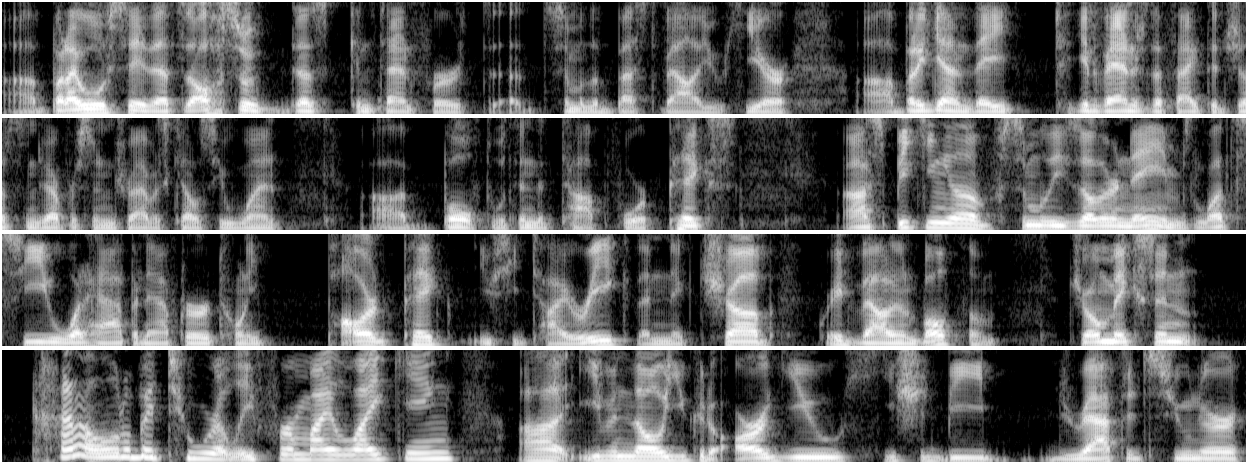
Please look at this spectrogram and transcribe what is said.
Uh, but I will say that's also does contend for uh, some of the best value here. Uh, but again, they took advantage of the fact that Justin Jefferson and Travis Kelce went uh, both within the top four picks. Uh, speaking of some of these other names, let's see what happened after Tony Pollard pick. You see Tyreek, then Nick Chubb. Great value on both of them. Joe Mixon, kind of a little bit too early for my liking, uh, even though you could argue he should be drafted sooner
